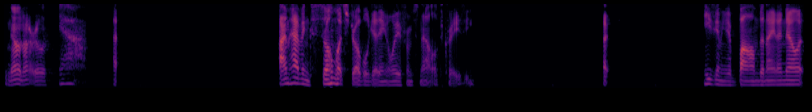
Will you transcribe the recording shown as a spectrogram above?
No, not really. Yeah. I, I'm having so much trouble getting away from Snell. It's crazy. I, he's going to get bombed tonight. I know it.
